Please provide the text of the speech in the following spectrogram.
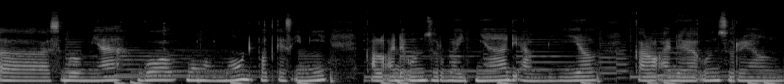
uh, sebelumnya gue mau ngomong di podcast ini kalau ada unsur baiknya diambil kalau ada unsur yang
